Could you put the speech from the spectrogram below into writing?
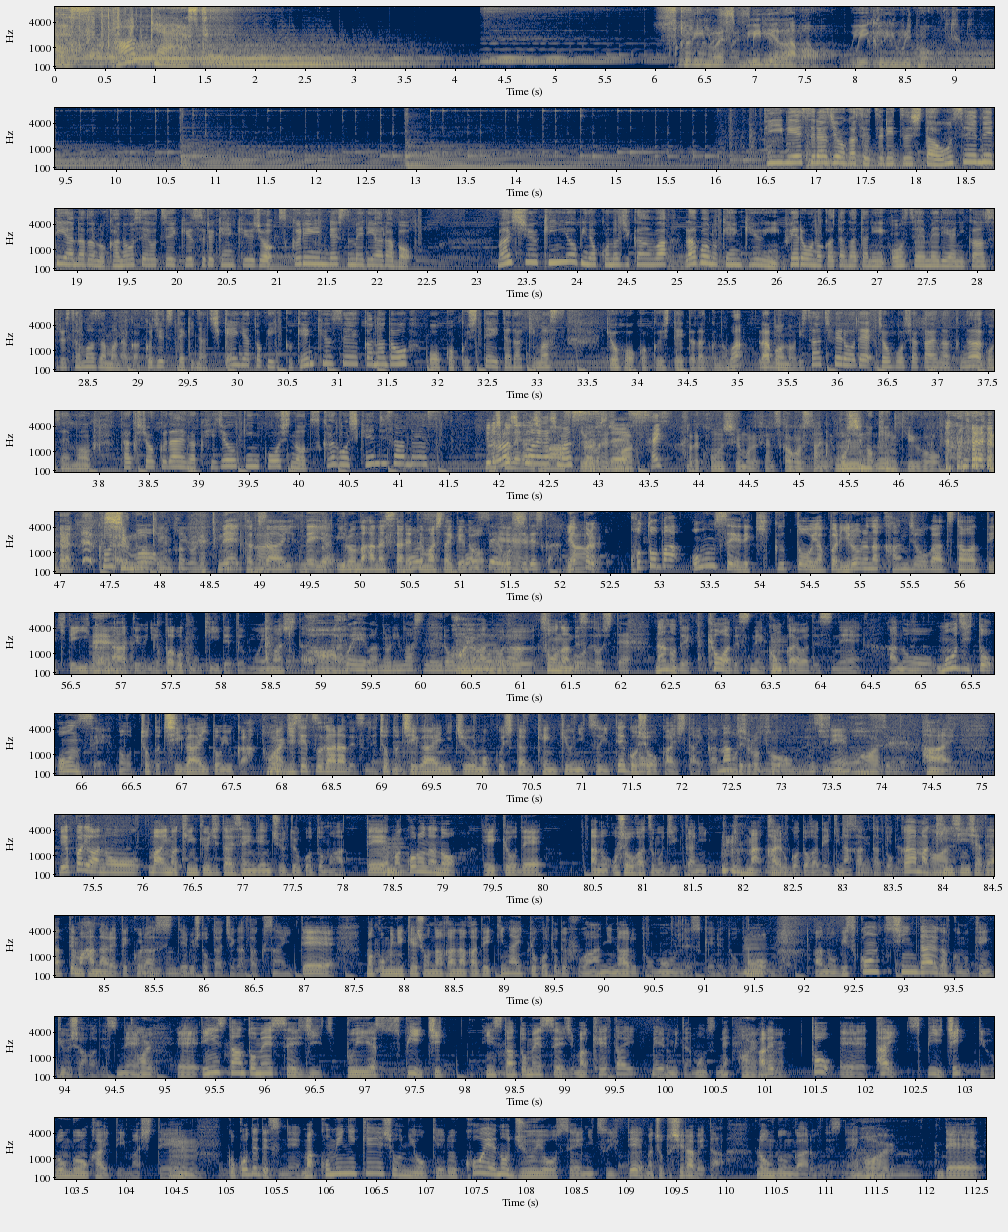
TBS Podcast Screen West Media Lab Weekly Report. TBS ラジオが設立した音声メディアなどの可能性を追求する研究所スクリーンレスメディアラボ毎週金曜日のこの時間はラボの研究員フェローの方々に音声メディアに関するさまざまな学術的な知見やトピック研究成果などを報告していただきます。今日報告していただくのはラボのリサーチフェローで情報社会学がご専門拓殖大学非常勤講師の塚越健二さんです。よろしくお願いします。よろしくお願いします。はい。さて今週もですね塚越さんに推しの研究を、今週も。真の研究をね。ね、たくさんはい。ね、いろんな話されてましたけど。音、声推しですかやっぱりはい言葉音声で聞くとやっぱりいろいろな感情が伝わってきていいかなねというふうにやっぱり僕も聞いてて思いました。よ。はい。声は乗りますねいろんな声はものが。乗るそうなんです。情報としてなので今日はですね今回はですね、あの文字と音声のちょっと違いというか、まあ、時節柄ですねちょっと違いに注目した研究についてご紹介したいかなというふうに思うんですね。はいはい、でやっぱりあの、まあ、今緊急事態宣言中ということもあって、うん。まあ、コロナの影響であのお正月も実家に まあ帰ることができなかったとか、まあ、はい。近親者であっても離れて暮らしている人たちがたくさんいて、まあ、コミュニケーションなかなかできないということで不安になると思うんですけれども、あのウィスコンシン大学の研究者がですね、はい。えーインスタントメッセージ VS スピーチインスタントメッセージ、まあ、携帯メールみたいなもんですね、はいはい。あれと、えー対スピーチっていう論文を書いていまして、うん。ここでですね、まあ、コミュニケーションにおける声の重要性について、まあ、ちょっと調べた論文があるんですね。はい。うんで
